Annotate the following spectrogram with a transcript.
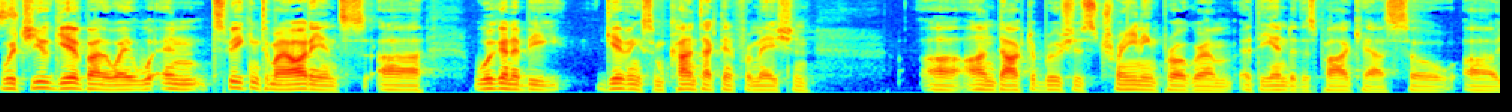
Which you give, by the way. And speaking to my audience, uh, we're going to be giving some contact information uh, on Dr. Bruce's training program at the end of this podcast. So uh,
